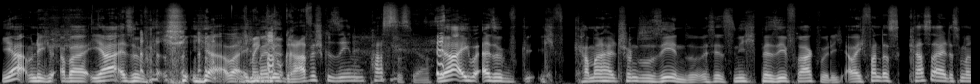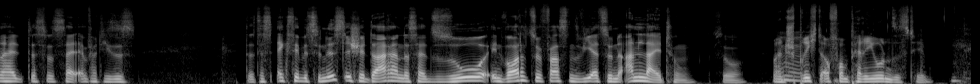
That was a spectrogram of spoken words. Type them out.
Ja, und ich, aber ja, also, ja, aber Ich ich meine, meine, geografisch gesehen passt es ja. ja, ich, also ich kann man halt schon so sehen, so ist jetzt nicht per se fragwürdig. Aber ich fand das krasse halt, dass man halt, dass es halt einfach dieses, das, das Exhibitionistische daran, das halt so in Worte zu fassen, wie als so eine Anleitung. So. Man Mhm. spricht auch vom Periodensystem.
